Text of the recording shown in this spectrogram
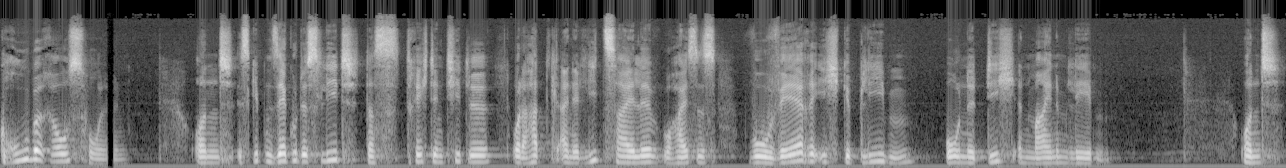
Grube rausholen. Und es gibt ein sehr gutes Lied, das trägt den Titel oder hat eine Liedzeile, wo heißt es, wo wäre ich geblieben ohne dich in meinem Leben? Und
